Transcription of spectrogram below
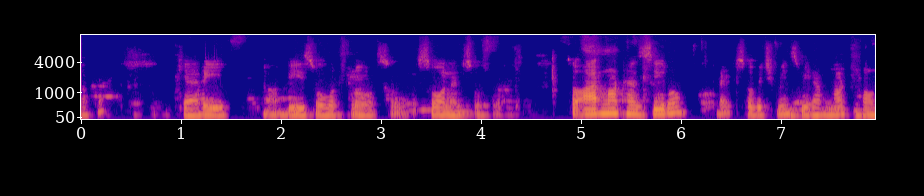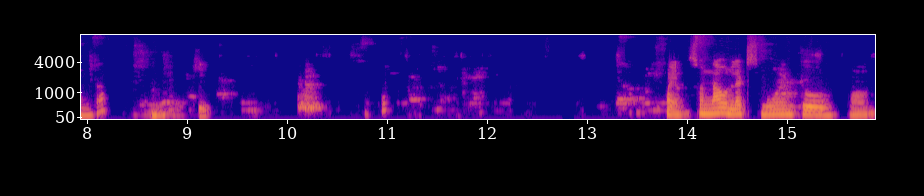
okay, carry, uh, B's overflow, so, so on and so forth. So R naught has zero, right? So which means we have not found the key. Fine. So now let's move into um,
